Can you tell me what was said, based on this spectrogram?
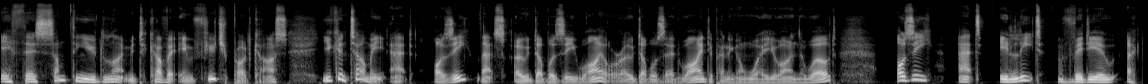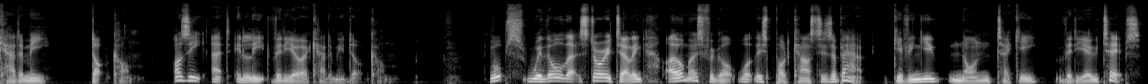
if there's something you'd like me to cover in future podcasts, you can tell me at Ozzy, that's O Z Y or O Z Y, depending on where you are in the world, Ozzy at elitevideoacademy.com. Ozzy at elitevideoacademy.com. Whoops, with all that storytelling, I almost forgot what this podcast is about giving you non techie video tips.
